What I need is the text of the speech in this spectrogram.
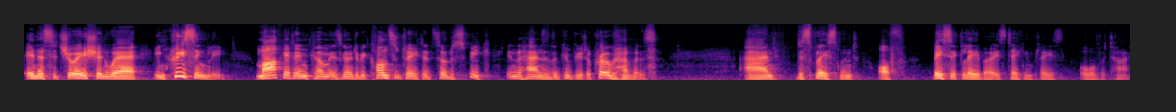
in a situation where increasingly market income is going to be concentrated, so to speak, in the hands of the computer programmers? And displacement of basic labor is taking place all the time.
